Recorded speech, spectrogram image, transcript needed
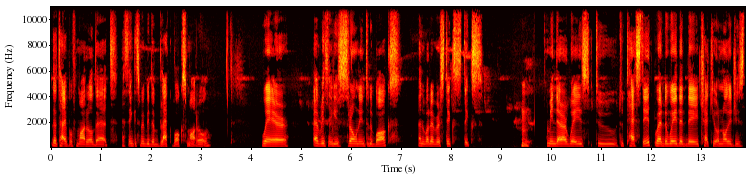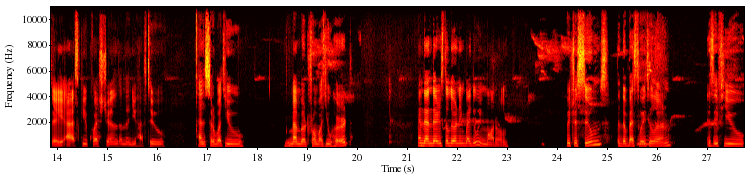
the type of model that I think it's maybe the black box model, where everything is thrown into the box and whatever sticks sticks. Hmm. I mean, there are ways to, to test it where the way that they check your knowledge is they ask you questions and then you have to answer what you remembered from what you heard. And then there is the learning by doing model, which assumes that the best way to learn is if you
